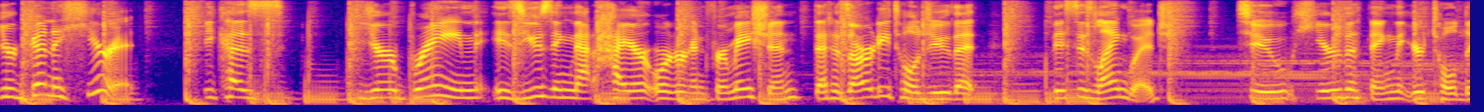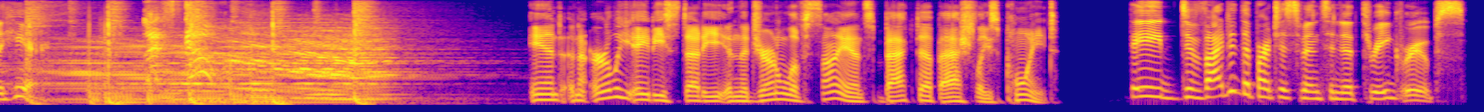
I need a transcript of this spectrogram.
you're going to hear it because your brain is using that higher order information that has already told you that this is language to hear the thing that you're told to hear. Let's go! And an early 80s study in the Journal of Science backed up Ashley's point. They divided the participants into three groups,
